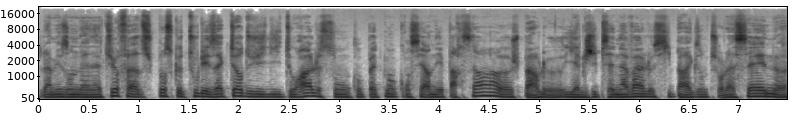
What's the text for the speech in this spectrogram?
la maison de la nature, je pense que tous les acteurs du littoral sont complètement concernés par ça. je parle, il y a le gypsé naval aussi, par exemple, sur la Seine.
